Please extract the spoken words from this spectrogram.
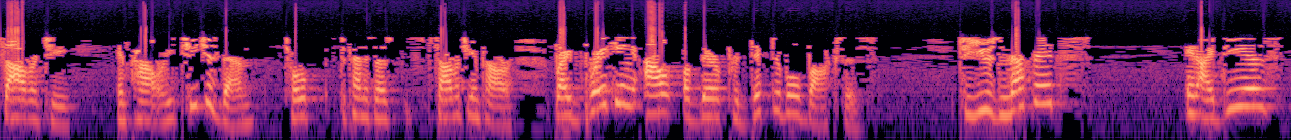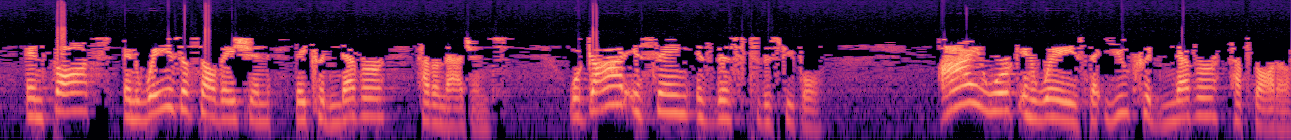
sovereignty and power. He teaches them total dependence on His sovereignty and power by breaking out of their predictable boxes to use methods and ideas and thoughts and ways of salvation they could never have imagined. What God is saying is this to these people I work in ways that you could never have thought of.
